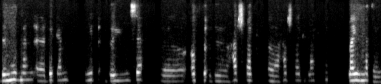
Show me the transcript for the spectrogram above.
the movement uh, began with the use uh, of the hashtag, uh, hashtag Black Lives Matter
